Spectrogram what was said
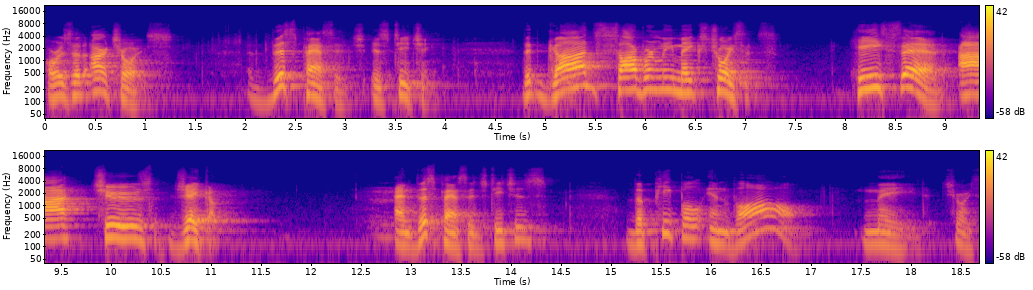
or is it our choice? This passage is teaching that God sovereignly makes choices. He said, I choose Jacob. And this passage teaches the people involved made choices.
